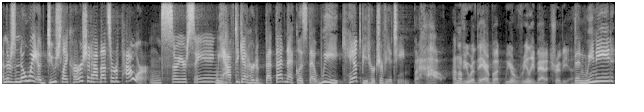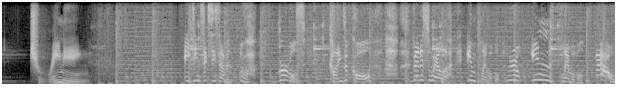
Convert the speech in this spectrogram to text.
And there's no way a douche like her should have that sort of power. Mm, so you're saying. We have to get her to bet that necklace that we can't beat her trivia team. But how? I don't know if you were there, but we are really bad at trivia. Then we need training. 1867. Ugh. Goebbels. Kinds of coal. Venezuela. Inflammable. No, inflammable. Ow!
